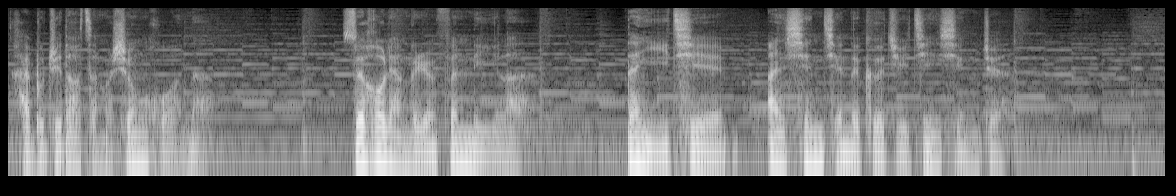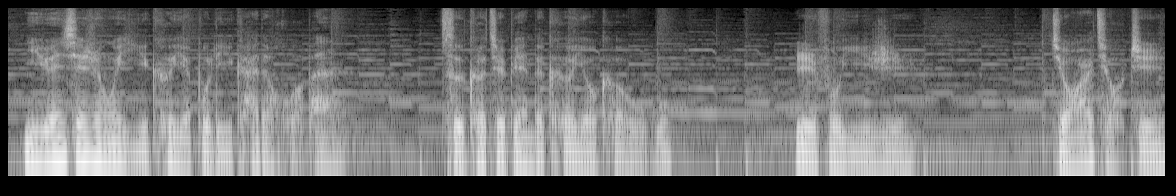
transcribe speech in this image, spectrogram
还不知道怎么生活呢。随后两个人分离了，但一切按先前的格局进行着。你原先认为一刻也不离开的伙伴。此刻却变得可有可无，日复一日，久而久之，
